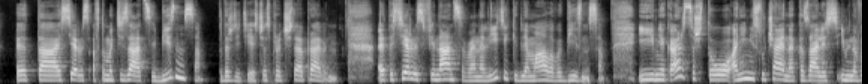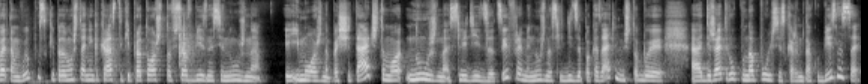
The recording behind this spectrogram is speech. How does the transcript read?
— это сервис автоматизации бизнеса. Подождите, я сейчас прочитаю правильно. Это сервис финансовой аналитики для малого бизнеса. И мне кажется, что они не случайно оказались именно в этом выпуске, потому что они как раз-таки про то, что все в бизнесе нужно и можно посчитать, что нужно следить за цифрами, нужно следить за показателями, чтобы э, держать руку на пульсе, скажем так, у бизнеса.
